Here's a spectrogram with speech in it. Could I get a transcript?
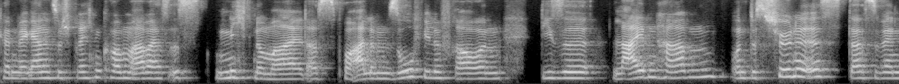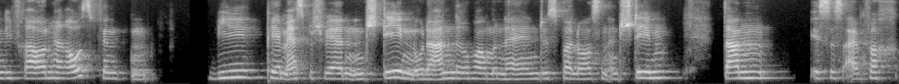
können wir gerne zu sprechen kommen, aber es ist nicht normal, dass vor allem so viele Frauen diese Leiden haben. Und das Schöne ist, dass wenn die Frauen herausfinden, wie PMS-Beschwerden entstehen oder andere hormonellen Dysbalancen entstehen, dann ist es einfach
